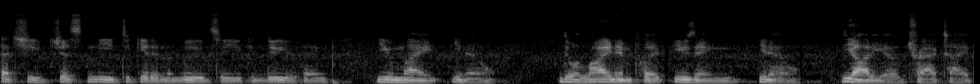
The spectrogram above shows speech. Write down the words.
that you just need to get in the mood so you can do your thing. You might, you know, do a line input using, you know, the audio track type.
